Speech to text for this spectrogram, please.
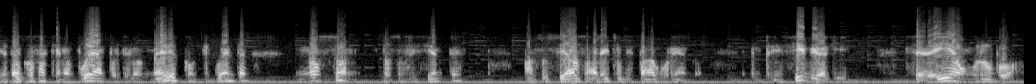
Y otra cosa es que no puedan porque los medios con que cuentan al hecho que estaba ocurriendo. En principio aquí se veía un grupo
